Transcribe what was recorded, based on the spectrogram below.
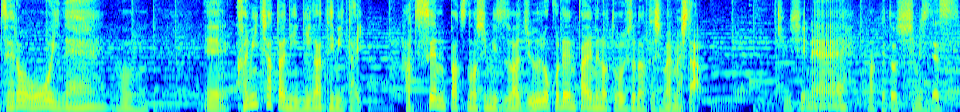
0多いね、うん。えー、上茶谷苦手みたい。初先発の清水は16連敗目の投手となってしまいました。厳しいね。負け投手清水です、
